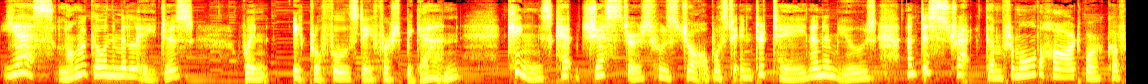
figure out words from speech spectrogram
Yes, long ago in the Middle Ages, when April Fool's Day first began, kings kept jesters whose job was to entertain and amuse and distract them from all the hard work of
